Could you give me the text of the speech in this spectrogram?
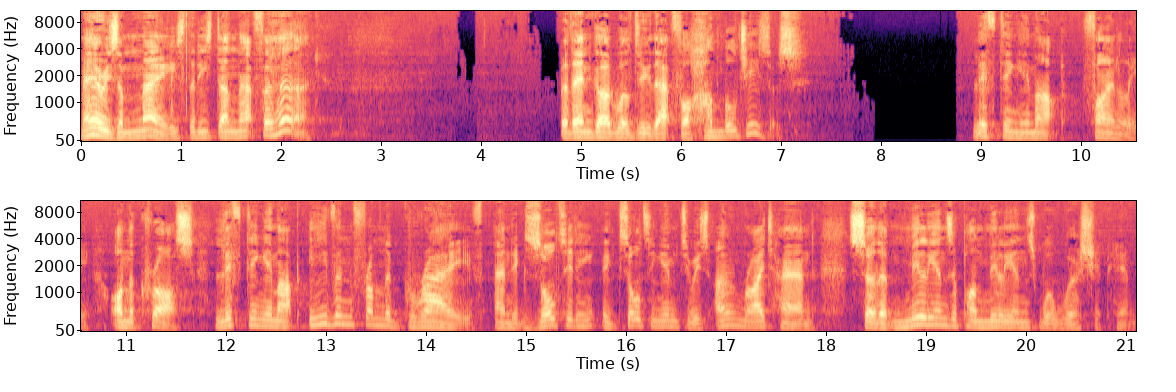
Mary's amazed that he's done that for her. But then God will do that for humble Jesus, lifting him up finally on the cross, lifting him up even from the grave and exalting, exalting him to his own right hand so that millions upon millions will worship him.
